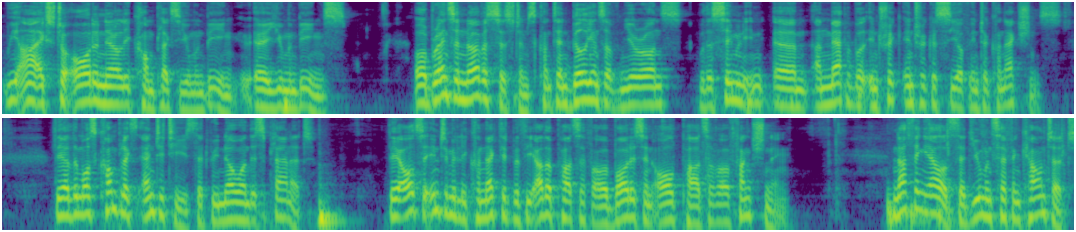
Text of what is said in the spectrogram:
We are extraordinarily complex human, being, uh, human beings. Our brains and nervous systems contain billions of neurons with a seemingly um, unmappable intric intricacy of interconnections. They are the most complex entities that we know on this planet. They are also intimately connected with the other parts of our bodies and all parts of our functioning. Nothing else that humans have encountered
